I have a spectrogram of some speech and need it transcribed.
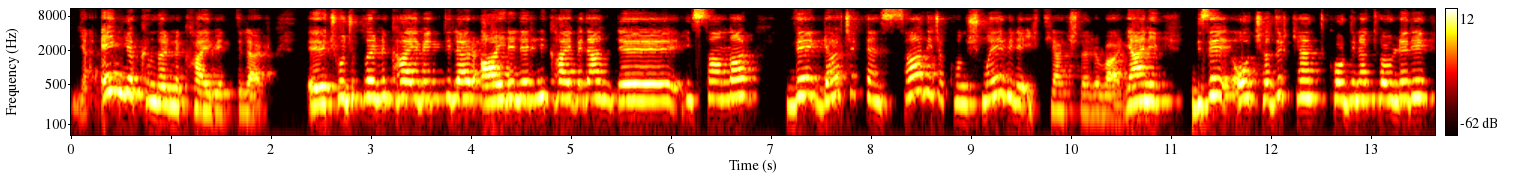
ya en yakınlarını kaybettiler. E, çocuklarını kaybettiler, ailelerini kaybeden e, insanlar ve gerçekten sadece konuşmaya bile ihtiyaçları var. Yani bize o çadır kent koordinatörleri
